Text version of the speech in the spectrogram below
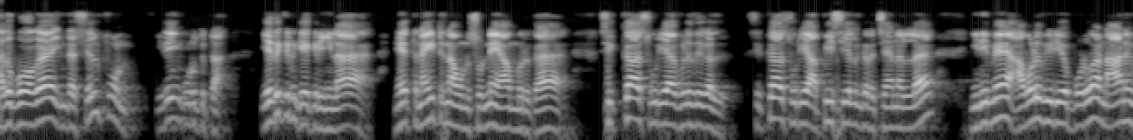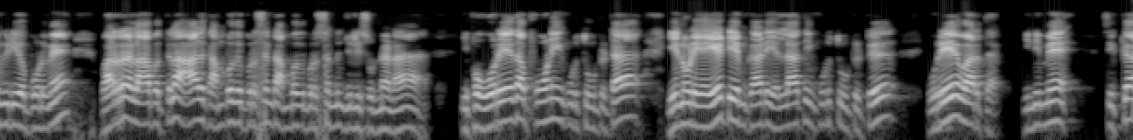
அது போக இந்த செல்ஃபோன் இதையும் கொடுத்துட்டான். எதுக்குன்னு கேட்குறீங்களா நேற்று நைட்டு நான் ஒன்று சொன்னேன் ஞாபகம் இருக்கா? சிக்கா சூர்யா விழுதுகள். சிக்கா சூர்யா அபிஷியலுங்கிற சேனலில் இனிமேல் அவளும் வீடியோ போடுவா நானும் வீடியோ போடுவேன். வர்ற லாபத்தில் ஆளுக்கு ஐம்பது பர்சன்ட் ஐம்பது பர்சன்ட்னு சொல்லி சொன்னேனே? இப்போ ஒரே தான் ஃபோனையும் கொடுத்து விட்டுட்டா என்னுடைய ஏடிஎம் கார்டு எல்லாத்தையும் கொடுத்து விட்டுட்டு ஒரே வார்த்தை இனிமே சிக்கா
